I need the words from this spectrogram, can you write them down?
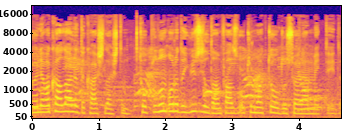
böyle vakalarla da karşılaştım. Topluluğun orada 100 yıldan fazla oturmakta olduğu söylenmekteydi.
